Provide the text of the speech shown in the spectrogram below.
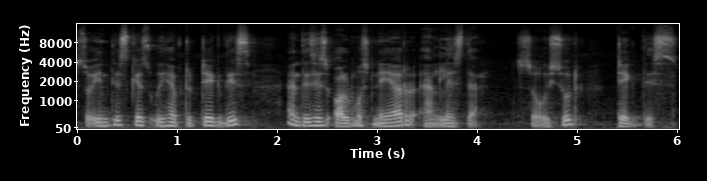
so in this case we have to take this and this is almost near and less than. So we should take this.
